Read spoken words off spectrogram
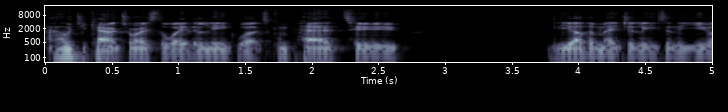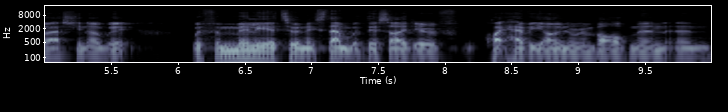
How would you characterize the way the league works compared to the other major leagues in the US. You know, we're we're familiar to an extent with this idea of quite heavy owner involvement, and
